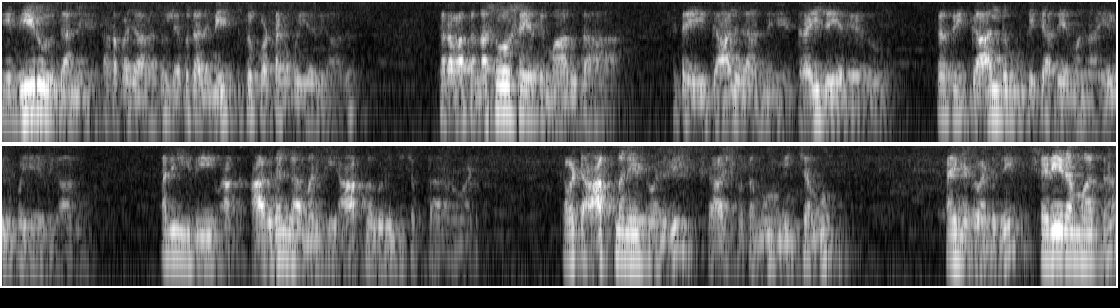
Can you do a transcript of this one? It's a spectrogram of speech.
ఈ నీరు దాన్ని తడపజాలదు. లేకపోతే అది నీటితో కొట్టకపోయేది కాదు. తర్వాత నశోషయతి మారుత. అంటే ఈ గాలి దాన్ని డ్రై చేయలేదు. తర్వాత ఈ గాలి దుమ్ముకి అదేమన్నా ఎగిరిపోయేది కాదు. అని ఇది ఆ విధంగా మనకి ఆత్మ గురించి చెప్తారన్నమాట. కాబట్టి ఆత్మ అనేటువంటిది శాశ్వతము నిత్యము అయినటువంటిది. శరీరం మాత్రం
